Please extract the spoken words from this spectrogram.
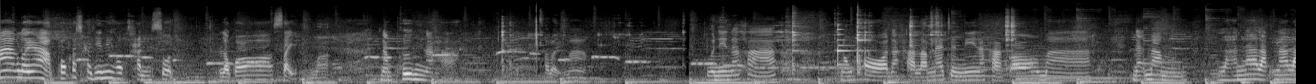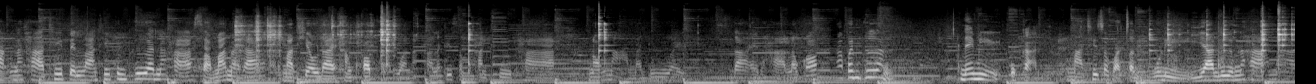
มากเลยอะ เพราะกระชายที่นี่เขาคั้นสด แล้วก็ใส่มาน้ำผึ้งนะคะ อร่อยมาก วันนี้นะคะ น้องพอนะคะและแม่เจนนี่นะคะ ก็มาแนะนำร้านน่ารักน่ารักนะคะ ที่เป็นร้านที่เพื่อนๆนะคะ สามารถมาได้มาเที่ยวได้ทั้งครอบครัวนะคะ และที่สำคัญคือพาน้องหมามาด้วยได้นะคะ แล้วก็ถ้าเพื่อนๆได้มีโอกาสมาที่จังหวัดจันทบุรีอย่าลืมนะคะมา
